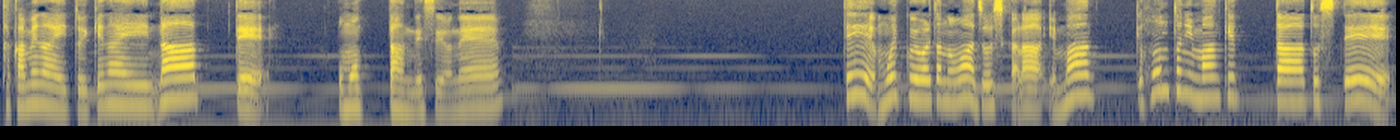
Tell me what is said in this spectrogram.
高めないといけないなって思ったんですよね。で、もう一個言われたのは上司から、いや、まあ、本当にマーケッターとして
